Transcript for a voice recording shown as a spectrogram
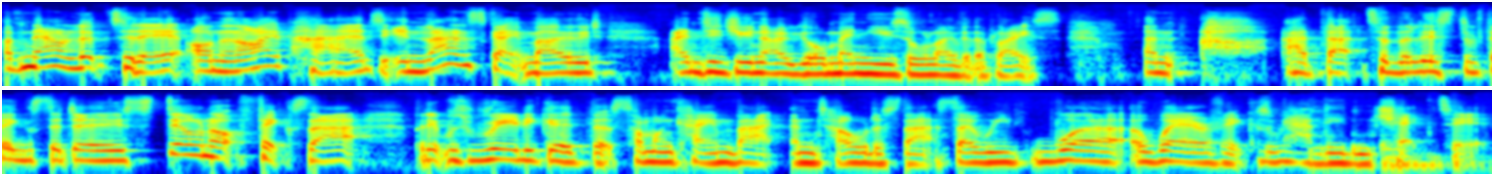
I've now looked at it on an iPad in landscape mode. And did you know your menu's all over the place? And oh, add that to the list of things to do. Still not fix that, but it was really good that someone came back and told us that. So we were aware of it because we hadn't even checked it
